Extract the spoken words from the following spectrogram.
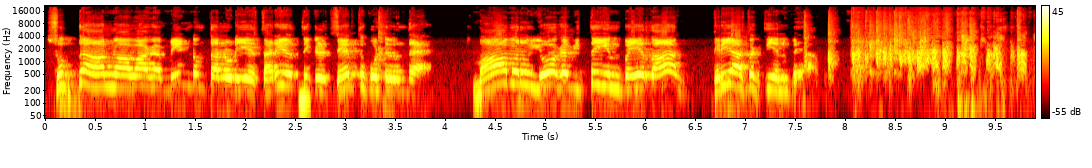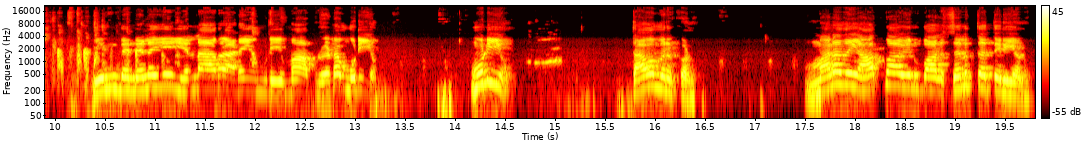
சுத்த ஆன்மாவாக மீண்டும் தன்னுடைய சரீரத்துக்குள் சேர்த்து கொண்டிருந்த மாபெரும் யோக வித்தையின் பெயர்தான் கிரியாசக்தி என் பெயர். இந்த நிலையை எல்லாரும் அடைய முடியுமா? அப்படின்னா முடியும். முடியும். தவம் இருக்கணும். மனதை ஆத்மாவின்பால் செலுத்த தெரியணும்.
